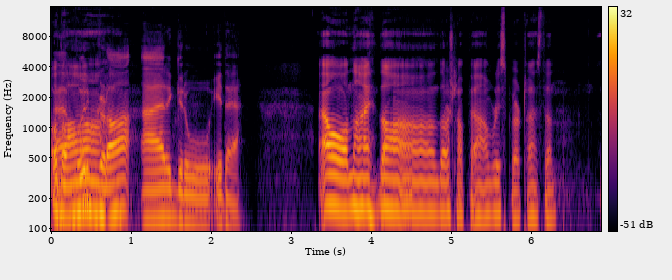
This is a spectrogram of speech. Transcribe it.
Og Eh, Hvor glad er Gro i det? Ja, Å nei, da, da slapp jeg å bli spurt en stund.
